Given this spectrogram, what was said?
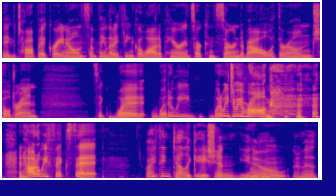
big topic right now and something that i think a lot of parents are concerned about with their own children. It's like what what are we what are we doing wrong? And how do we fix it? I think delegation, you know, kind of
